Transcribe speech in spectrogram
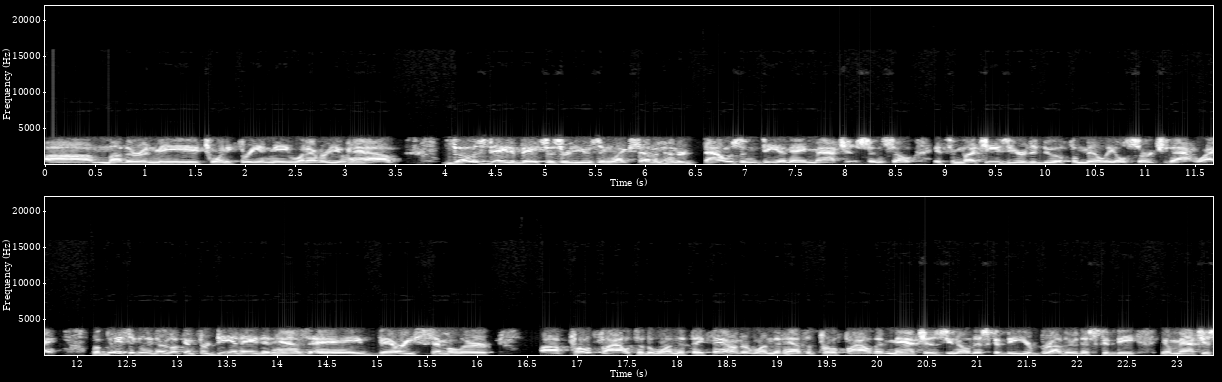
uh, Mother and Me, 23 and Me, whatever you have, those databases are using like 700,000 DNA matches. And so it's much easier to do a familial search that way. But basically, they're looking for DNA that has a very similar uh, profile to the one that they found, or one that has a profile that matches. You know, this could be your brother. This could be you know matches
